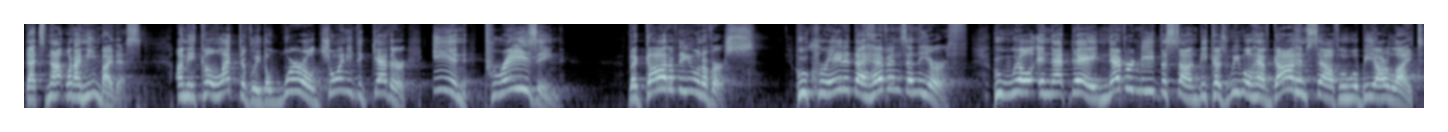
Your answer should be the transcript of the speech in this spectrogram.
that's not what I mean by this. I mean, collectively, the world joining together in praising the God of the universe who created the heavens and the earth who will in that day never need the sun because we will have God Himself who will be our light.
